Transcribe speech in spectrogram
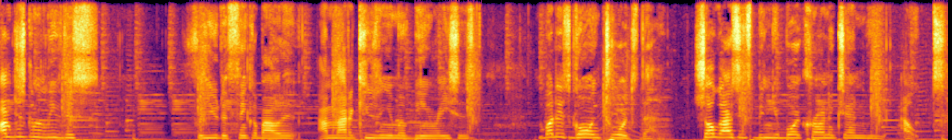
I'm just gonna leave this for you to think about it. I'm not accusing him of being racist, but it's going towards that. So, guys, it's been your boy Cronix, and we out.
